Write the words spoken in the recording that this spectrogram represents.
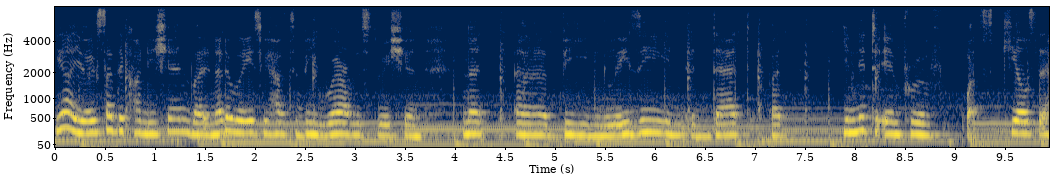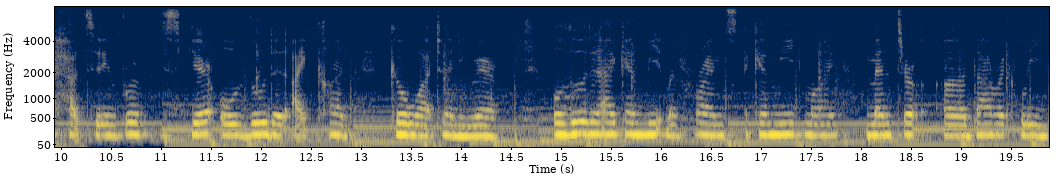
yeah you accept the condition but in other ways you have to be aware of the situation. Not uh, being lazy in that but you need to improve what skills that have to improve this year although that i can't go out to anywhere. Although that i can meet my friends i can meet my mentor uh, directly.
